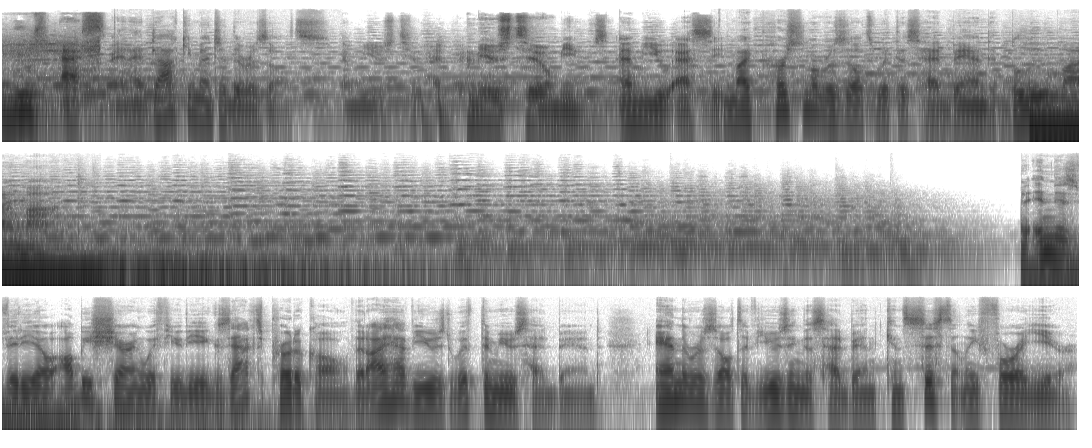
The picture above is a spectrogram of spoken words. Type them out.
Muse S. And I documented the results. A Muse 2 headband. Muse 2. Muse. M-U-S-E. My personal results with this headband blew my mind. In this video, I'll be sharing with you the exact protocol that I have used with the Muse headband and the result of using this headband consistently for a year.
